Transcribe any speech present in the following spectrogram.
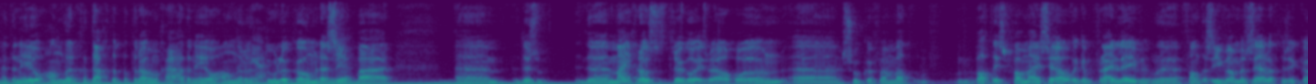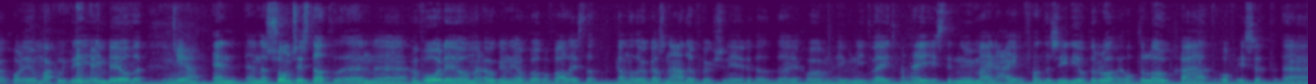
met een heel ander gedachtepatroon gaat. En heel andere Ja. doelen komen daar Ja. zichtbaar. Ehm, dus de, mijn grootste struggle is wel gewoon eh, zoeken van wat, wat is van mijzelf. Ik heb een vrij levende fantasie van mezelf. Dus ik kan gewoon heel makkelijk dingen inbeelden. Ja. En, en dan soms is dat een, eh, een voordeel, maar ook in heel veel gevallen is dat, kan dat ook als nadeel functioneren. Dat, dat je gewoon even niet weet van, hey, is dit nu mijn eigen fantasie die op de, op de loop gaat? Of is het, eh,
